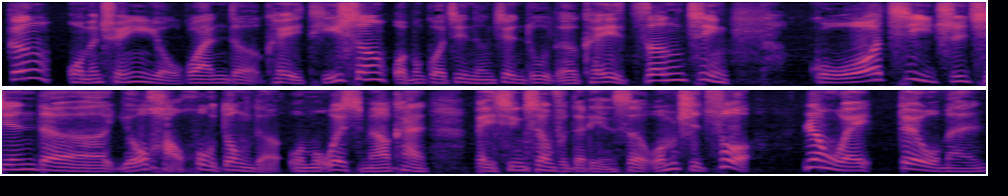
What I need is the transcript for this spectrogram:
跟我们权益有关的，可以提升我们国际能见度的，可以增进国际之间的友好互动的，我们为什么要看北京政府的脸色？我们只做认为对我们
